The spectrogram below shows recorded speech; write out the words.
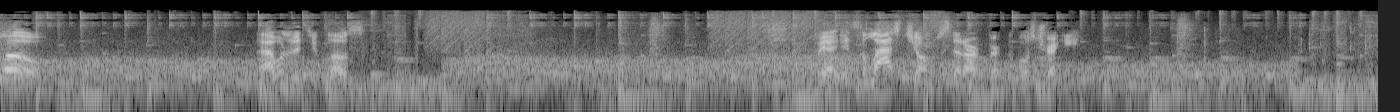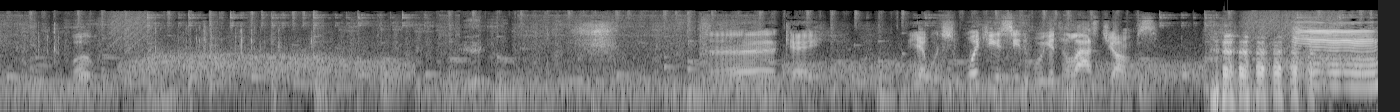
Whoa. That was a bit too close. But yeah, it's the last jumps that are the most tricky. Whoa. Okay. Yeah, which way do you see when we get to the last jumps? Mm,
